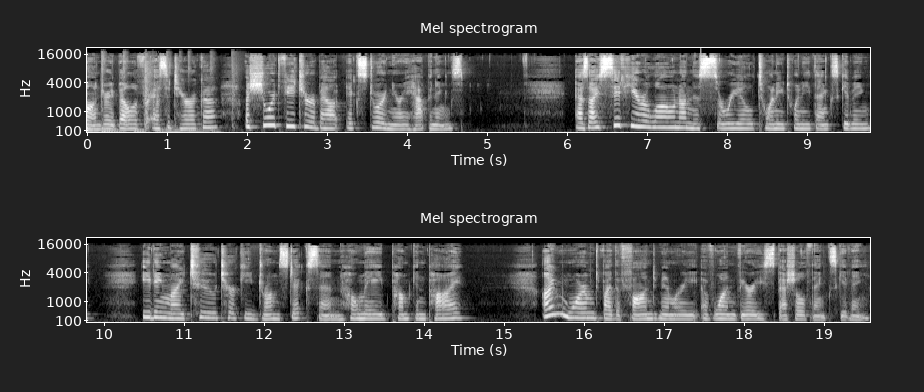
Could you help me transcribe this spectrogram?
I'm Andre Bella for Esoterica, a short feature about extraordinary happenings. As I sit here alone on this surreal 2020 Thanksgiving, eating my two turkey drumsticks and homemade pumpkin pie, I'm warmed by the fond memory of one very special Thanksgiving.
